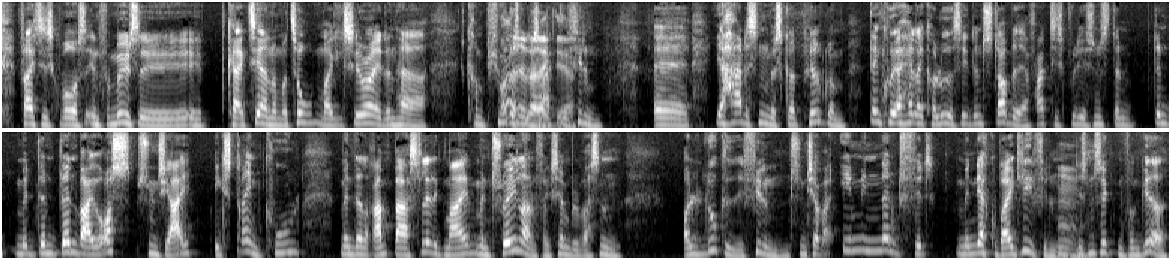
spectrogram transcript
faktisk vores infamøse øh, karakter nummer to, Michael Cera, i den her er computerspilsagtige ja. film. Uh, jeg har det sådan med Scott Pilgrim. Den kunne jeg heller ikke holde ud at se. Den stoppede jeg faktisk, fordi jeg synes, den, den, men den, den var jo også, synes jeg, ekstremt cool, men den ramte bare slet ikke mig. Men traileren for eksempel var sådan, og looket i filmen, synes jeg var eminent fedt, men jeg kunne bare ikke lide filmen. Mm. Jeg synes ikke, den fungerede.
